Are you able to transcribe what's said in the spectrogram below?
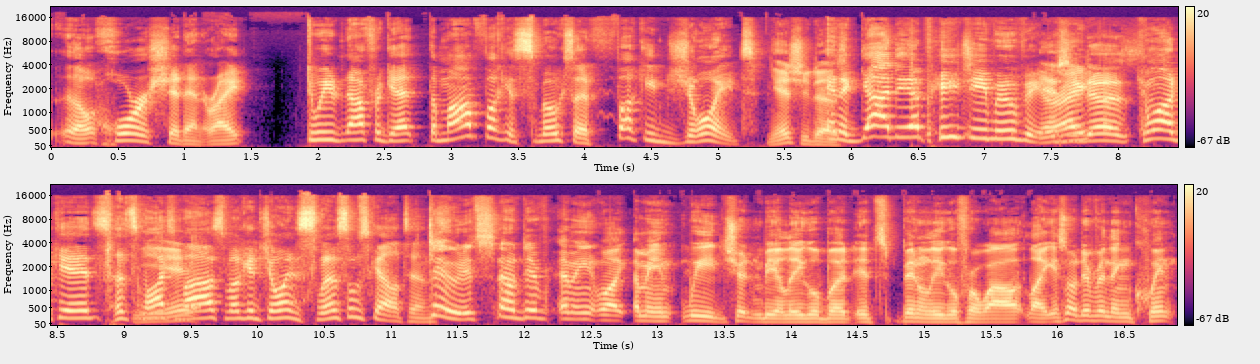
horror shit in it, right? Do we not forget the mom fucking smokes a fucking joint Yes, she does. in a goddamn PG movie, Yes, all she does. Come on, kids. Let's watch Yeah. mom smoke a joint and swim some skeletons. Dude, it's no different. I mean, like, I mean, weed shouldn't be illegal, but it's been illegal for a while. Like, it's no different than Quint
